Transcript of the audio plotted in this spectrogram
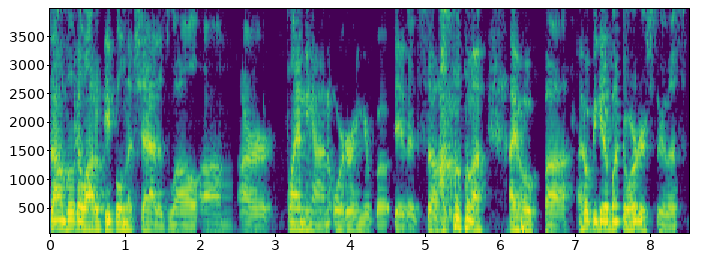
Sounds like a lot of people in the chat as well um, are planning on ordering your book, David. So I hope uh, I hope you get a bunch of orders through this.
